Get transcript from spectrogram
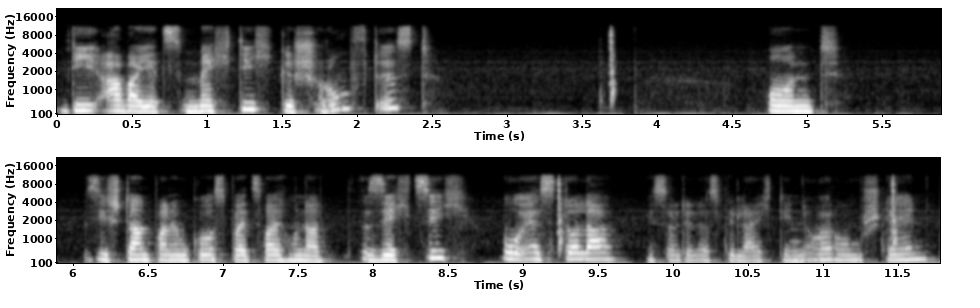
die aber jetzt mächtig geschrumpft ist. Und sie stand bei einem Kurs bei 260 US-Dollar. Ich sollte das vielleicht in Euro umstellen.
